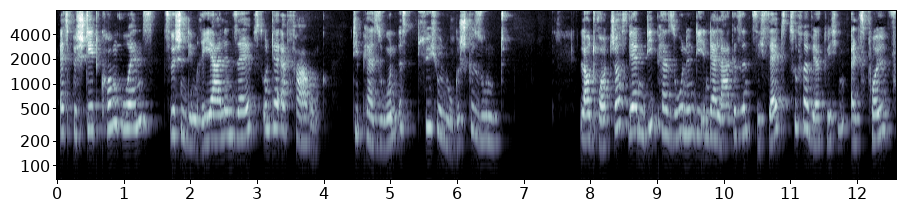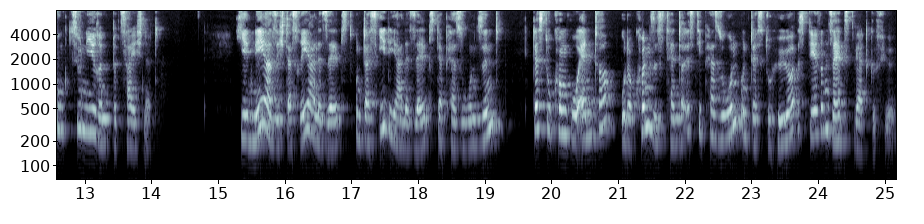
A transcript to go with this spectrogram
es besteht Kongruenz zwischen dem realen Selbst und der Erfahrung. Die Person ist psychologisch gesund. Laut Rogers werden die Personen, die in der Lage sind, sich selbst zu verwirklichen, als voll funktionierend bezeichnet. Je näher sich das reale Selbst und das ideale Selbst der Person sind, desto kongruenter oder konsistenter ist die Person und desto höher ist deren Selbstwertgefühl.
